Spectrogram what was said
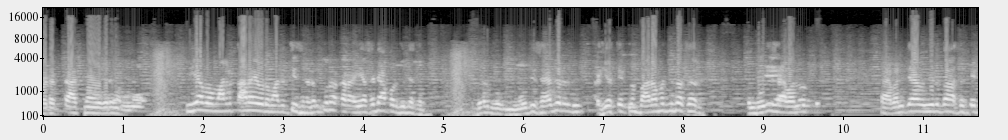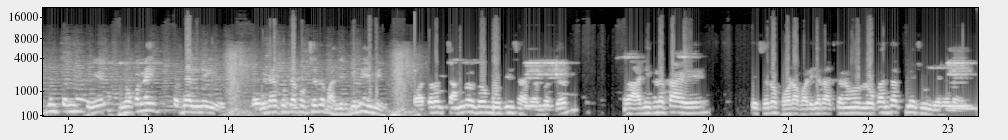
भटकता आत्मा वगैरे म्हणणं या बा मला तारा एवढं माझं तीस रडम पुरा करा यासाठी आपण दिलं सर. जर मोदी साहेब जर हे स्टेटमेंट बारामध्ये सर पण मोदी साहेबांवर साहेबांच्या विरुद्ध असं स्टेटमेंट करणं हे लोकांनाही पडलेलं नाही विधान कुठल्या पक्षाचं बांधिलकी नाही वातावरण चांगलं होतं मोदी साहेबांबद्दल. तर अलीकडे काय आहे? ते सर्व फोडाफाडीच्या राजकारणामुळे लोकांचाच क्लेश होऊन गेलेला आहे.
